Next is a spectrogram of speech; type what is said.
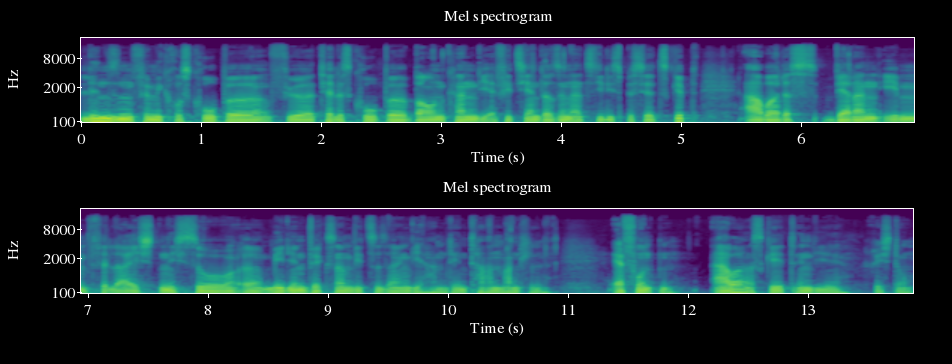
Linsen für Mikroskope, für Teleskope bauen kann, die effizienter sind als die, die es bis jetzt gibt. Aber das wäre dann eben vielleicht nicht so äh, medienwirksam, wie zu sagen, wir haben den Tarnmantel erfunden. Aber es geht in die Richtung.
